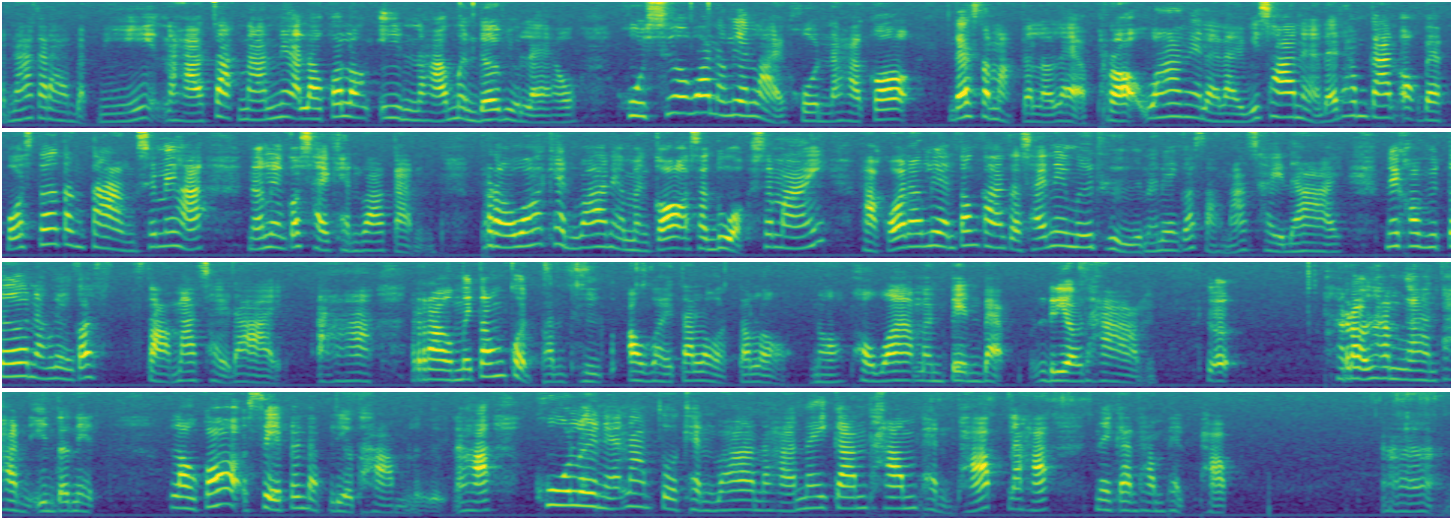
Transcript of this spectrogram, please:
หน้ากระดานแบบนี้นะคะ จากนั้นเนี่ยเราก็ล็อกอินนะคะเหมือนเดิมอยู่แล้วครูเชื่อว่านักเรียนหลายคนนะคะก็ ได้สมัครกันแล้วแหละ เพราะว่าในหลาย ๆ วิชาเนี่ยได้ทำการออกแบบโปสเตอร์ต่าง ๆ ใช่ไหมคะ นักเรียนก็ใช้แคนวากัน เพราะว่าแคนวาเนี่ยมันก็สะดวกใช่ไหม หากว่านักเรียนต้องการจะใช้ในมือถือ นักเรียนก็สามารถใช้ได้ ในคอมพิวเตอร์นักเรียนก็สามารถใช้ได้เราไม่ต้องกดบันทึกเอาไว้ตลอดตลอดเนาะเพราะว่ามันเป็นแบบเรียลไทม์เราทำงานผ่านอินเทอร์เน็ต เราก็เซฟเป็นแบบเรียลไทม์เลยนะคะครูเลยแนะนำตัว Canva นะคะในการทำแผ่นพับนะคะในการทำแผ่นพับ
